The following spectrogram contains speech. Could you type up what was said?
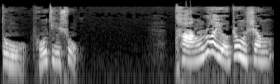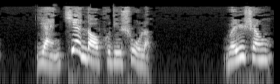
睹菩提树，倘若有众生眼见到菩提树了，闻声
